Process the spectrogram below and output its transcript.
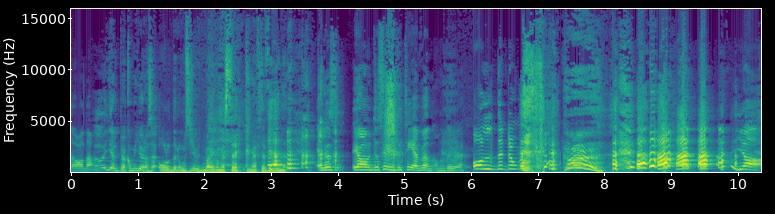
Adam. Ja, Hjälp, jag kommer göra så här ålderdomsljud varje gång jag sträcker mig efter vinet. Eller så, ja, du ser inte tvn om du... Ålderdom! ja!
